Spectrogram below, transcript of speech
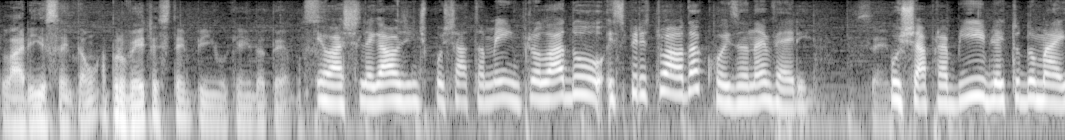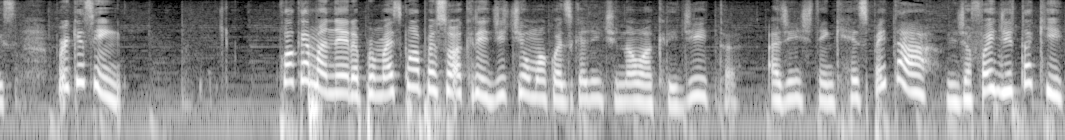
Larissa. Então, aproveite esse tempinho que ainda temos. Eu acho legal a gente puxar também pro lado espiritual da coisa, né, Veri? Sempre. Puxar pra Bíblia e tudo mais. Porque, assim, qualquer maneira, por mais que uma pessoa acredite em uma coisa que a gente não acredita, a gente tem que respeitar. Já foi dito aqui.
